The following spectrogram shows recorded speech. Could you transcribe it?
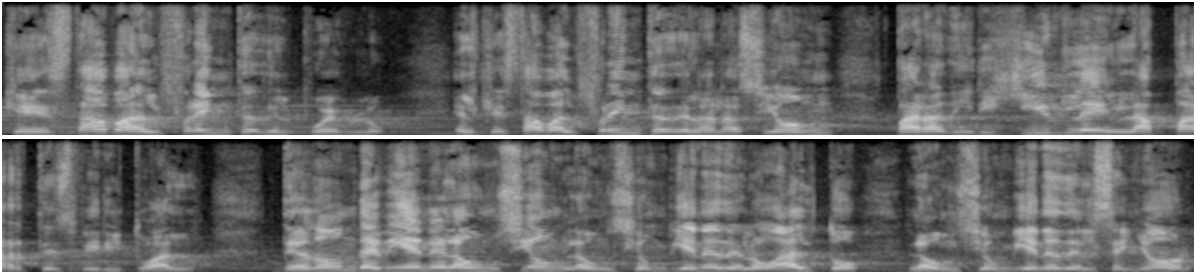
que estaba al frente del pueblo el que estaba al frente de la nación para dirigirle en la parte espiritual. ¿De dónde viene la unción? La unción viene de lo alto, la unción viene del Señor.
